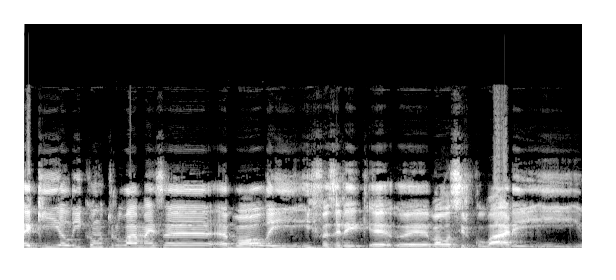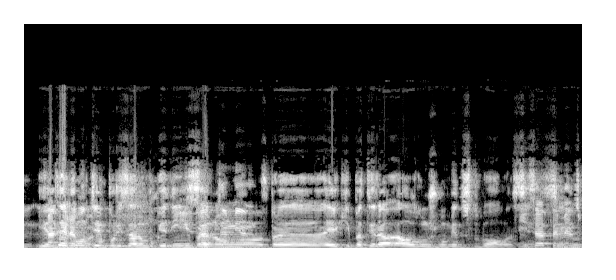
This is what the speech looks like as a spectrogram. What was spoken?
aqui e ali controlar mais a, a bola e, e fazer a, a, bola circular e, e, e até contemporizar a... um bocadinho para, não, para a equipa ter alguns momentos de bola. Assim, Exatamente,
